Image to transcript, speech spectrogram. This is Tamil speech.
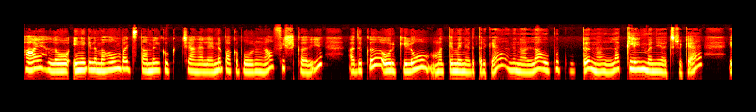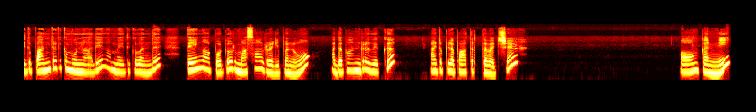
ஹாய் ஹலோ இன்றைக்கி நம்ம ஹோம் பைட்ஸ் தமிழ் குக் சேனலில் என்ன பார்க்க போகிறோம்னா ஃபிஷ் கறி அதுக்கு ஒரு கிலோ மத்தி மீன் எடுத்திருக்கேன். அது நல்லா உப்பு போட்டு நல்லா க்ளீன் பண்ணி வச்சுருக்கேன். இது பண்ணுறதுக்கு முன்னாடி நம்ம இதுக்கு வந்து தேங்காய் போட்டு ஒரு மசால் ரெடி பண்ணுவோம். அதை பண்ணுறதுக்கு அடுப்பில் பாத்திரத்தை வச்சு ஆன் பண்ணி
